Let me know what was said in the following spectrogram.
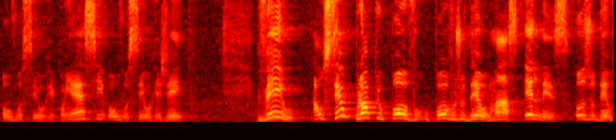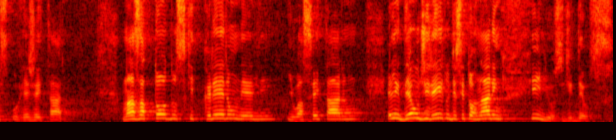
Ou você o reconhece ou você o rejeita. Veio ao seu próprio povo, o povo judeu, mas eles, os judeus, o rejeitaram. Mas a todos que creram nele e o aceitaram, ele deu o direito de se tornarem filhos de Deus.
